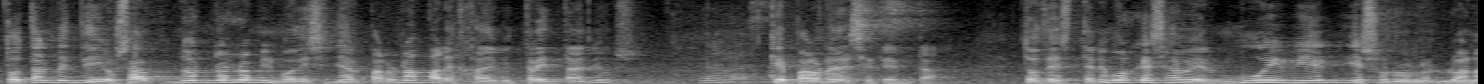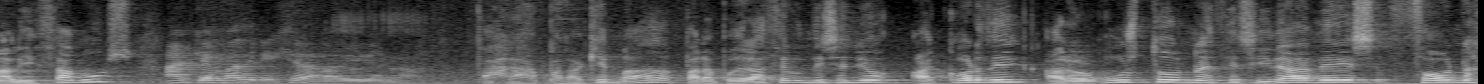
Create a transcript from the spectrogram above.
totalmente, o sea, no, es lo mismo diseñar para una pareja de 30 años que para una de 70. Entonces tenemos que saber muy bien, y eso lo, analizamos. ¿A quién va dirigida la vivienda? Para, ¿Para quién va? Para poder hacer un diseño acorde a los gustos, necesidades, zona,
